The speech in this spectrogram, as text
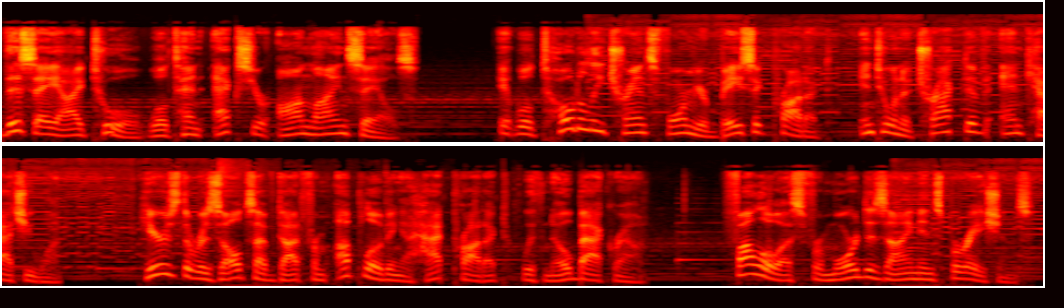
This AI tool will 10x your online sales. It will totally transform your basic product into an attractive and catchy one. Here's the results I've got from uploading a hat product with no background. Follow us for more design inspirations.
